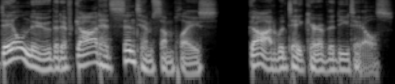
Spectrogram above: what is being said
Dale knew that if God had sent him someplace, God would take care of the details.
